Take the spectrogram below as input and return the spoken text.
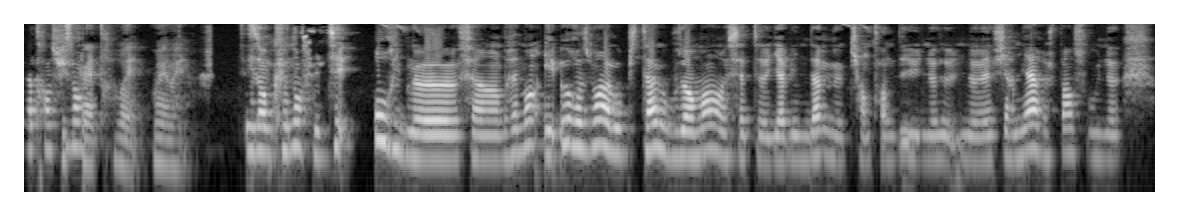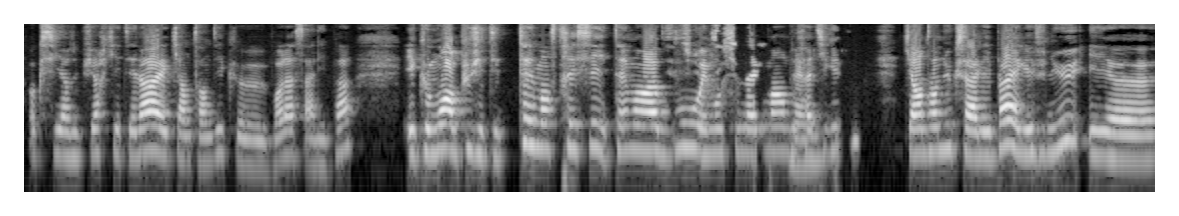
plâtre en suivant. plâtre, ouais, ouais, ouais. Et donc, non, c'était horrible, euh, enfin vraiment. Et heureusement à l'hôpital, au bout d'un moment, cette, il y avait une dame qui entendait une, infirmière, je pense, ou une auxiliaire de puère qui était là et qui entendait que voilà, ça allait pas. Et que moi, en plus, j'étais tellement stressée, tellement à bout émotionnellement, de bah fatigue et tout, qui a entendu que ça allait pas. Elle est venue et euh,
